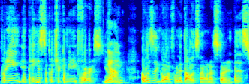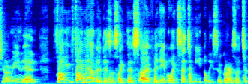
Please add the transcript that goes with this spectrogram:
putting it pays to put your community first. You know what I Yeah. mean? I wasn't going for the dollar sign when I started this. You know what I mean? And from from having a business like this, I've been able, like I said, to meet Alicia Garza, to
